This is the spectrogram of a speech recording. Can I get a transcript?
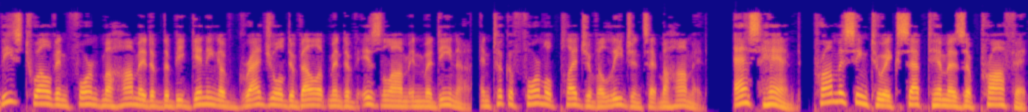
These twelve informed Muhammad of the beginning of gradual development of Islam in Medina, and took a formal pledge of allegiance at Muhammad's hand, promising to accept him as a prophet,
